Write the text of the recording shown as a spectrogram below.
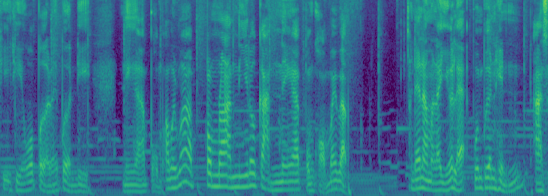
คิดทีว่าเปิดอะไรเปิดดีนี่ครับผมเอาเป็นว่าประมาณนี้แล้วกันนะครับผมขอไม่แบบแนะนำอะไรเยอะแหละเพื่อนๆเห็นอ่านส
